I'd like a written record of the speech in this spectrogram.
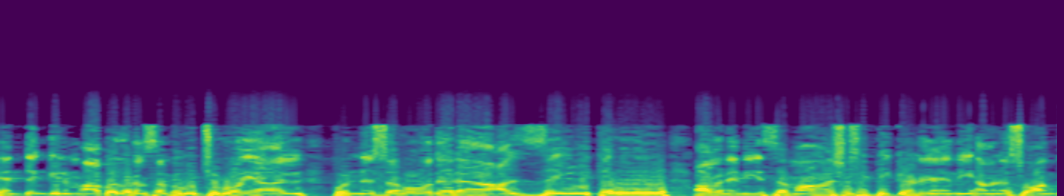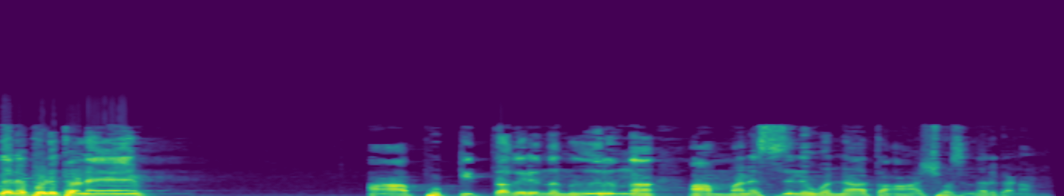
എന്തെങ്കിലും അപകടം സംഭവിച്ചു പോയാൽ പൊന്ന് സഹോദര അവനെ നീ സമാശസിപ്പിക്കണേ നീ അവനെ സ്വാന്തനപ്പെടുത്തണേ. ആ പൊട്ടിത്തകരുന്ന നീറുന്ന ആ മനസ്സിന് വല്ലാത്ത ആശ്വാസം നൽകണം.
